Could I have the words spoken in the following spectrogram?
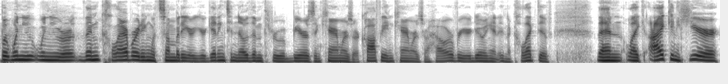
But when you when you're then collaborating with somebody or you're getting to know them through beers and cameras or coffee and cameras or however you're doing it in a collective, then like I can hear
